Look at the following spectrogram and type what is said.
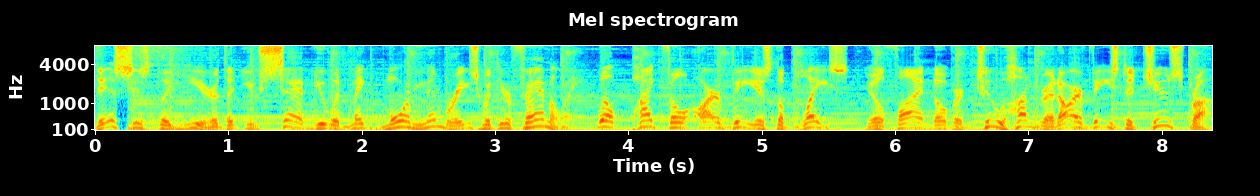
This is the year that you said you would make more memories with your family. Well, Pikeville RV is the place. You'll find over 200 RVs to choose from.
